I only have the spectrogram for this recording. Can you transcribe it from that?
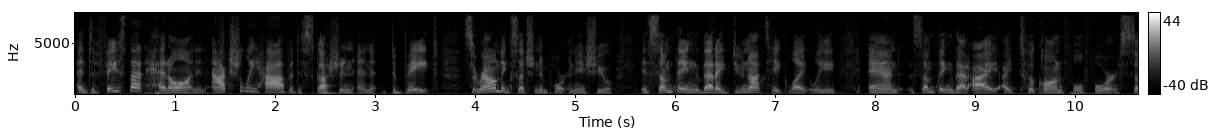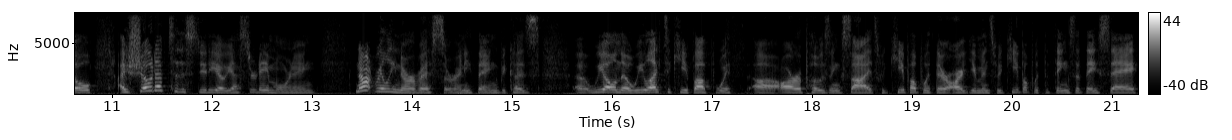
And to face that head on and actually have a discussion and a debate surrounding such an important issue is something that I do not take lightly and something that I, I took on full force. So I showed up to the studio yesterday morning not really nervous or anything because uh, we all know we like to keep up with uh, our opposing sides. We keep up with their arguments. We keep up with the things that they say,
